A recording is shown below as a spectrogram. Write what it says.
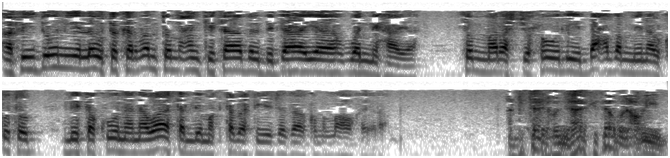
أفيدوني لو تكرمتم عن كتاب البداية والنهاية ثم رشحوا لي بعضا من الكتب لتكون نواة لمكتبتي جزاكم الله خيرا. البداية والنهاية كتاب عظيم.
